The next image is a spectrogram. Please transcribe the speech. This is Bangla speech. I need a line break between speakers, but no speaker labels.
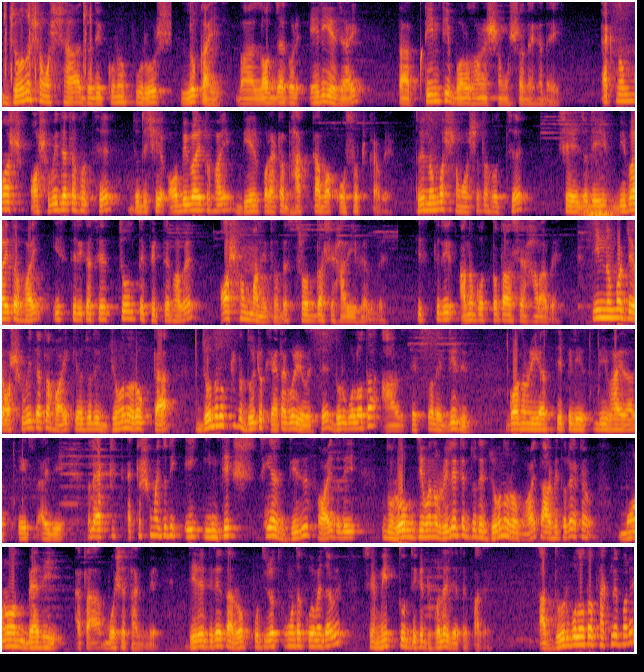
যৌন সমস্যা যদি কোনো পুরুষ লুকায় বা লজ্জা করে এড়িয়ে যায়, তার তিনটি বড় ধরনের সমস্যা দেখা দেয়। এক নম্বর অসুবিধাটা হচ্ছে যদি সে অবিবাহিত হয়, বিয়ের পর একটা ধাক্কা বা ওষুধ খাবে। দুই নম্বর সমস্যাটা হচ্ছে সে যদি বিবাহিত হয়, স্ত্রীর কাছে চলতে ফিরতে ভাবে, অসম্মানিত হবে, শ্রদ্ধা সে হারিয়ে ফেলবে, স্ত্রীর আনুগত্যটা সে হারাবে। তিন নম্বর যে অসুবিধাটা হয়, কেউ যদি যৌন রোগটা যৌন রোগটা তো দুইটো ক্যাটাগরি রয়েছে, দুর্বলতা আর sexual disease gonorrhoea syphilis B virus AIDS HIV তাহলে একটা একটা সময় যদি এই ইনফেকশিয়াস ডিজিজ হয়, যদি রোগ জীবাণু রিলেটেড যদি যৌন রোগ হয়, তার ভিতরে একটা মরণ ব্যাধি একটা বসে থাকবে। ধীরে ধীরে তার রোগ প্রতিরোধ ক্ষমতা কমে যাবে, সে মৃত্যুর দিকে ঢলে যেতে পারে। আর দুর্বলতা থাকলে পরে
